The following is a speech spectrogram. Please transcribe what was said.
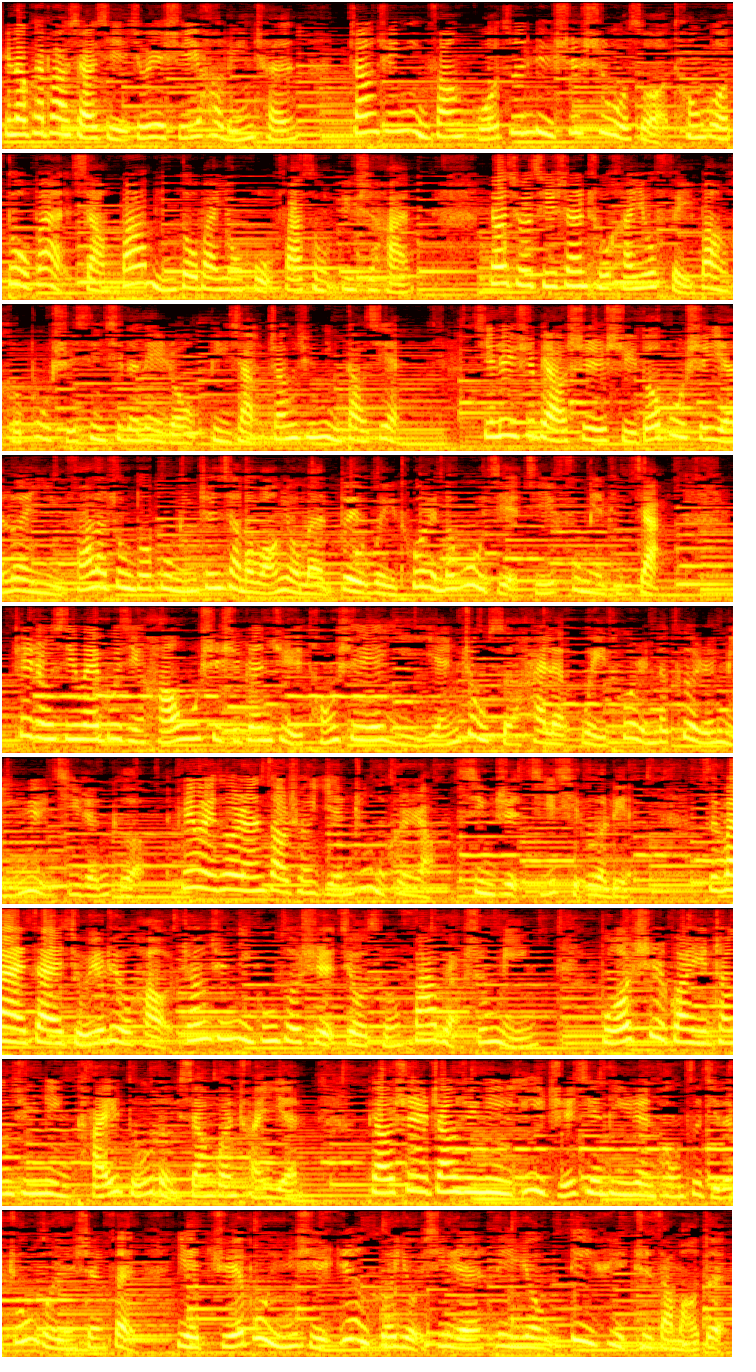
娱乐快报消息，九月十一号凌晨，张钧宁方国尊律师事务所通过豆瓣向八名豆瓣用户发送律师函，要求其删除含有诽谤和不实信息的内容，并向张钧宁道歉。其律师表示，许多不实言论引发了众多不明真相的网友们对委托人的误解及负面评价。这种行为不仅毫无事实根据，同时也已严重损害了委托人的个人名誉及人格，给委托人造成严重的困扰，性质极其恶劣。此外，在九月六号，张钧甯工作室就曾发表声明，驳斥关于张钧甯台独等相关传言，表示张钧甯一直坚定认同自己的中国人身份，也绝不允许任何有心人利用地域制造矛盾。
